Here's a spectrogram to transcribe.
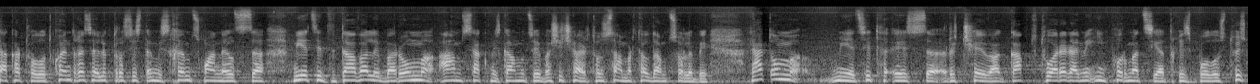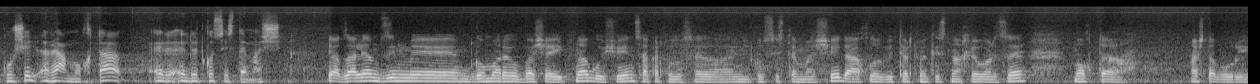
საქართველო. თქვენ დღეს ელექტროსისტემის ხელმძღვანელს მიეცით დავალება, რომ ამ საქმის გამოძიებაში ჩაერთონ სამართალდამცველები. რატომ მიეცით ეს რჩევა? გაქვთ თუ არა რაიმე ინფორმაცია დღის ბოლოსთვის გუშინ რა მოხდა ენერგოსისტემაში? Ja, ძალიან ძიმე მდგომარეობა შეიქმნა გუშინ საქართველოს ენერგოსისტემაში და ახლობით 11-ის ნახევარზე მოხდა მასშტაბური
